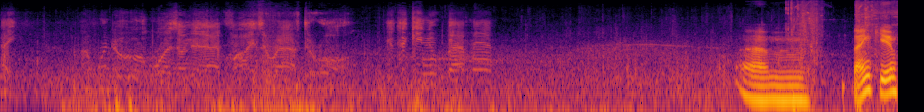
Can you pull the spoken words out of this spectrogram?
Hey, I wonder who it was under that visor after all. You think he knew Batman? Um, thank you.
